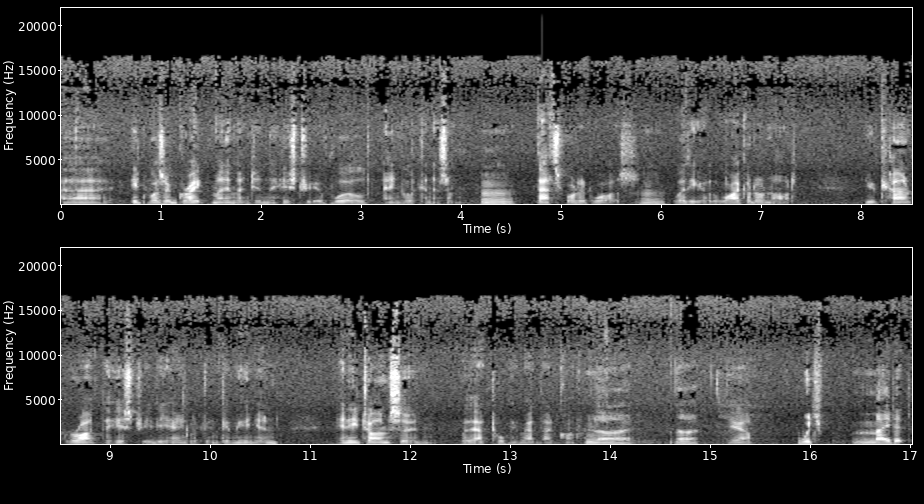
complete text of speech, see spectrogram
Uh, it was a great moment in the history of world Anglicanism. Mm. That's what it was. Mm. Whether you like it or not, you can't write the history of the Anglican Communion anytime soon without talking about that conference. No, no. Yeah. Which made it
